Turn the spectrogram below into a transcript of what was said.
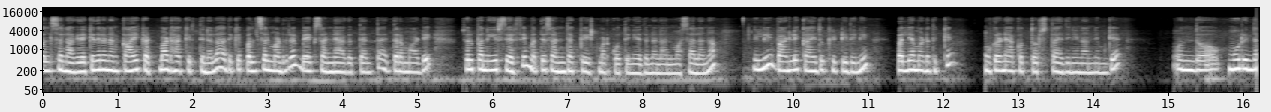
ಪಲ್ಸಲ್ಲಿ ಆಗಿದೆ ಯಾಕೆಂದರೆ ನಾನು ಕಾಯಿ ಕಟ್ ಮಾಡಿ ಹಾಕಿರ್ತೀನಲ್ಲ, ಅದಕ್ಕೆ ಪಲ್ಸಲ್ಲಿ ಮಾಡಿದ್ರೆ ಬೇಗ ಸಣ್ಣ ಆಗುತ್ತೆ ಅಂತ ಈ ಥರ ಮಾಡಿ ಸ್ವಲ್ಪ ನೀರು ಸೇರಿಸಿ ಮತ್ತು ಸಣ್ಣದಾಗಿ ಪೇಸ್ಟ್ ಮಾಡ್ಕೋತೀನಿ ಅದನ್ನು ನಾನು ಮಸಾಲನ. ಇಲ್ಲಿ ಬಾಣಲೆ ಕಾಯ್ದು ಇಟ್ಟಿದ್ದೀನಿ ಪಲ್ಯ ಮಾಡೋದಕ್ಕೆ ಒಗ್ಗರಣೆ ಹಾಕೋದು ತೋರಿಸ್ತಾ ಇದ್ದೀನಿ ನಾನು ನಿಮಗೆ. ಒಂದು ಮೂರಿಂದ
